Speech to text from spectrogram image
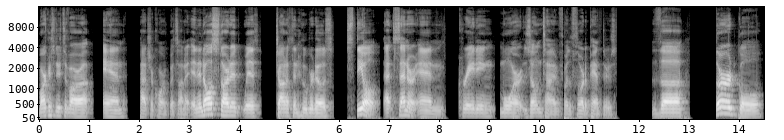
Markus Nutivaara and Patric Hornqvist on it. And it all started with Jonathan Huberdeau's steal at center and creating more zone time for the Florida Panthers. The third goal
